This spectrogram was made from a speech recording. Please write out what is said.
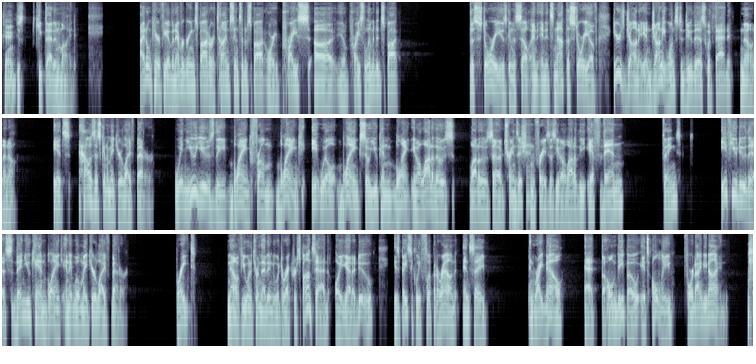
Okay. Just keep that in mind. I don't care if you have an evergreen spot or a time sensitive spot or a price uh, you know price limited spot the story is going to sell. And, and it's not the story of here's Johnny and Johnny wants to do this with that. No, no, no. It's how is this going to make your life better? When you use the blank from blank, it will blank so you can blank. You know, a lot of those, a lot of those uh, transition phrases, you know, a lot of the if then things. If you do this, then you can blank and it will make your life better. Great. Now, if you want to turn that into a direct response ad, all you got to do is basically flip it around and say, and right now at the Home Depot, it's only four ninety nine.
